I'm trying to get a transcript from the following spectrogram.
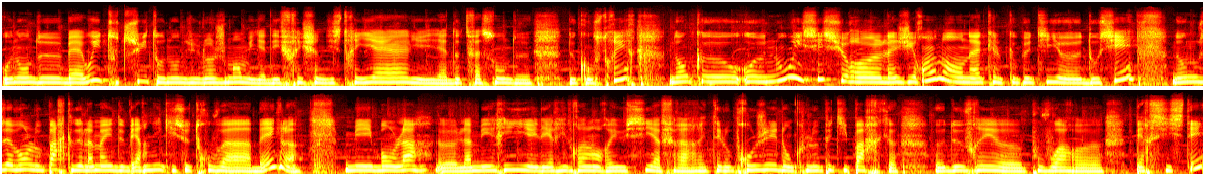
Au nom de. Ben oui, tout de suite, au nom du logement, mais il y a des friches industrielles, il y a d'autres façons de, de construire. Donc, nous, ici, sur la Gironde, on a quelques petits dossiers. Donc, nous avons le parc de la Maille de Berny qui se trouve à Bègle. Mais bon, là, la mairie et les riverains ont réussi à faire arrêter le projet. Donc, le petit parc euh, devrait euh, pouvoir euh, persister.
